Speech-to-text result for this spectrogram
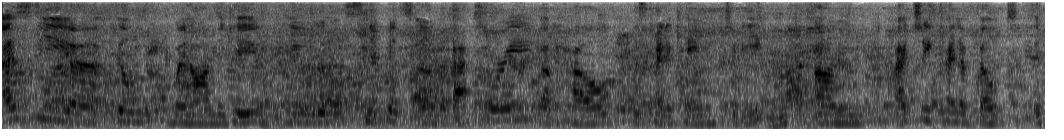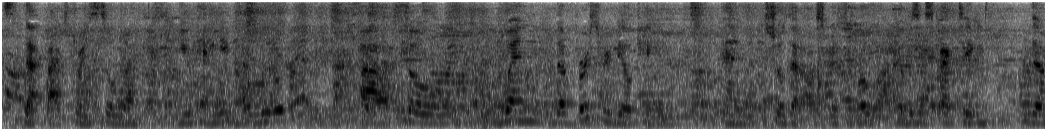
as the uh, film went on, they gave you little snippets of a backstory of how this kind of came to be. Um, I actually kind of felt it's that backstory still left you hanging a little bit. Uh, so when the first reveal came and showed that Oscar's a robot, I was expecting the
